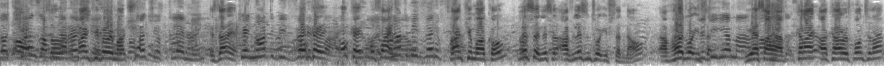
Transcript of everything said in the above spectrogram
your All right, chains of so narration. thank you very much. That you're claiming Is that it? cannot be verified. okay, okay, well fine. Cannot be verified. Thank you, Marco. Listen, listen. I've listened to what you've said now. I've heard what you've Did said. you hear my- yes, I have. Can I uh, can I respond to that?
